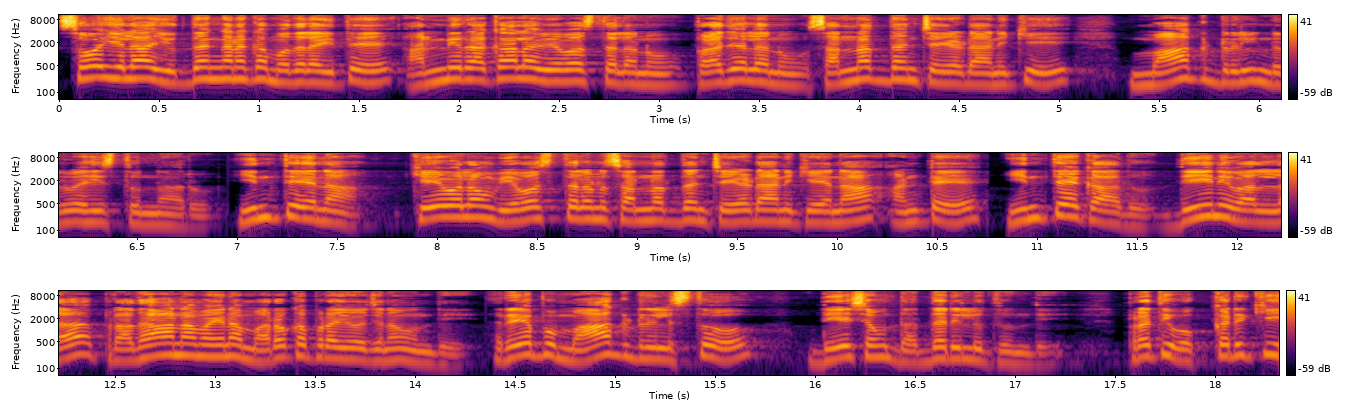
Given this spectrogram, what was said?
సో ఇలా యుద్ధం గనక మొదలైతే అన్ని రకాల వ్యవస్థలను ప్రజలను సన్నద్ధం చేయడానికి మాక్ డ్రిల్ నిర్వహిస్తున్నారు. ఇంతేనా? కేవలం వ్యవస్థలను సన్నద్ధం చేయడానికేనా అంటే ఇంతే కాదు దీనివల్ల ప్రధానమైన మరొక ప్రయోజనం ఉంది. రేపు మాక్ డ్రిల్స్తో దేశం దద్దరిల్లుతుంది. ప్రతి ఒక్కరికి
